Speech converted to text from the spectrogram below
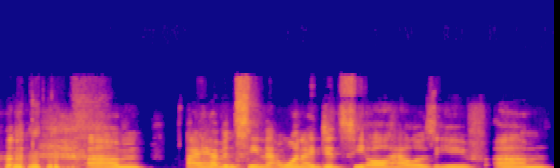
um, I haven't seen that one. I did see All Hallows Eve. Um,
